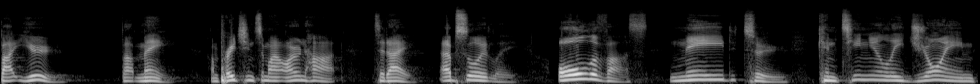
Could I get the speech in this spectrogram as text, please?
But you, but me. I'm preaching to my own heart today. Absolutely. All of us need to continually join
